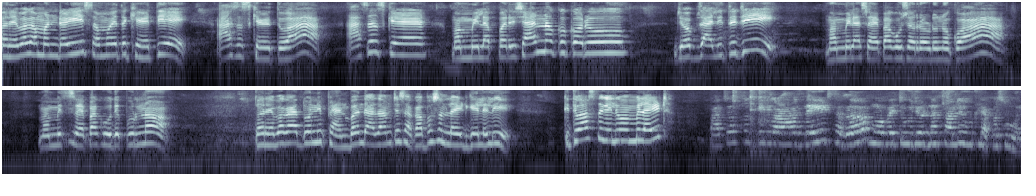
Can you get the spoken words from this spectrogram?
तर हे बघा मंडळी समोर इथं खेळतीये. असंच खेळतो हा. असंच खेळ. मम्मीला परेशान नको करू. झोप झाली तुझी? मम्मीला स्वयंपाक उसर रडू नको हा. मम्मीचा स्वयंपाक होऊ दे पूर्ण. तर हे बघा दोन्ही फॅन बंद. आज आमची सकाळपासून लाइट गेलेली. किती वाजता गेली मम्मी लाइट? पाच वाजताच गेली बाळा. आज लाइट सगळं. मोबाईलची उजेडणं चालू उठल्यापासून.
